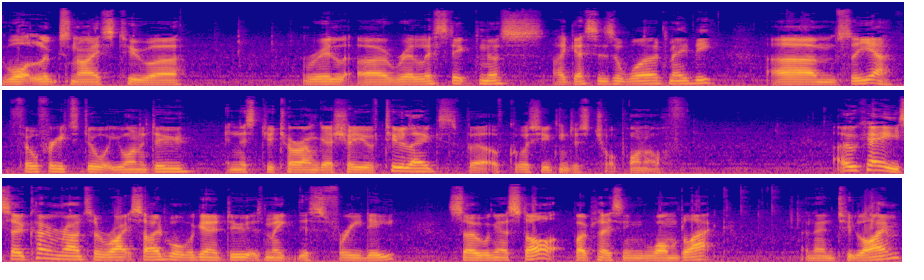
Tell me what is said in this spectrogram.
what looks nice to uh, real uh, realisticness, I guess is a word maybe. Um, so yeah, feel free to do what you want to do. In this tutorial I'm going to show you with two legs, but of course you can just chop one off. Okay, so coming around to the right side, what we're going to do is make this 3D. So we're going to start by placing one black and then two lime.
